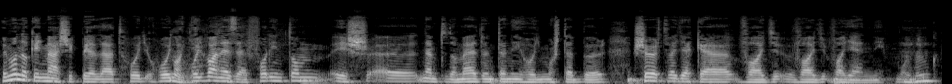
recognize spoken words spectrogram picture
Hogy mondok egy másik példát, hogy, hogy, hogy van ezer forintom, és e, nem tudom eldönteni, hogy most ebből sört vegyek el, vagy, vagy, vagy enni, mondjuk. Uh-huh.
